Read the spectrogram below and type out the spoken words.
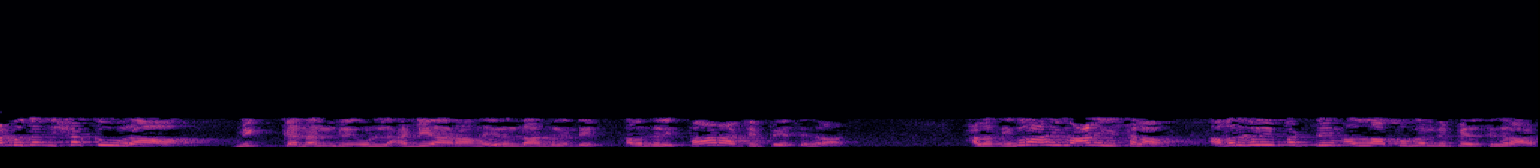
அபுதன் ஷக்கூரா மிக்க நன்றி உள்ள அடியாராக இருந்தார்கள் என்று அவர்களை பாராட்டி பேசுகிறார். அல்லது இப்ராஹிம் அலி இஸ்லாம் அவர்களை பற்றியும் அல்லாஹ் புகழ்ந்து பேசுகிறார்.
